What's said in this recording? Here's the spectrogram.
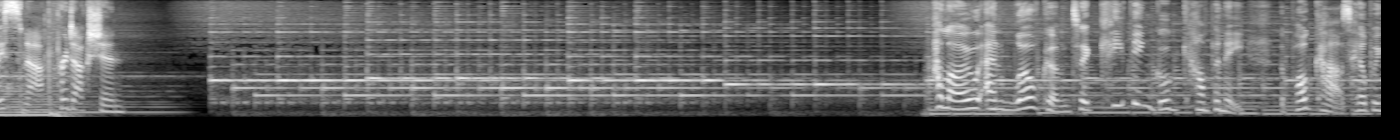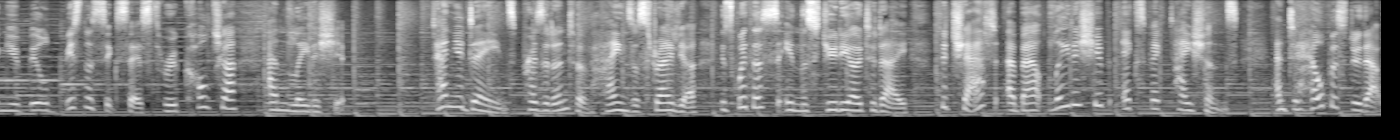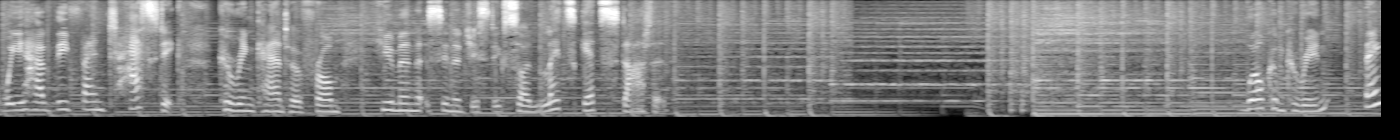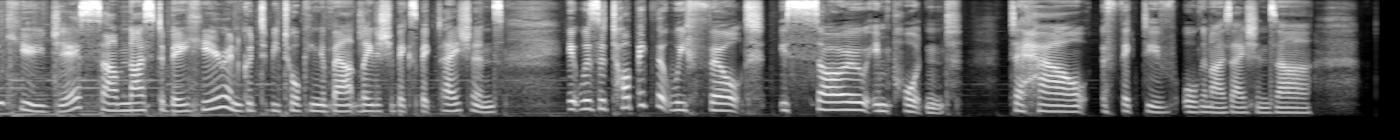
listener production. Hello and welcome to Keeping Good Company, the podcast helping you build business success through culture and leadership. Tanya Deans, President of Hanes Australia, is with us in the studio today to chat about leadership expectations. And to help us do that, we have the fantastic Corinne Canter from Human Synergistics. So let's get started. Welcome, Corinne. Thank you, Jess. Um, nice to be here and good to be talking about leadership expectations. It was a topic that we felt is so important to how effective organisations are.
